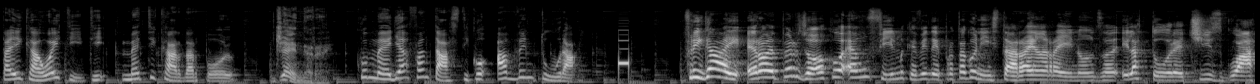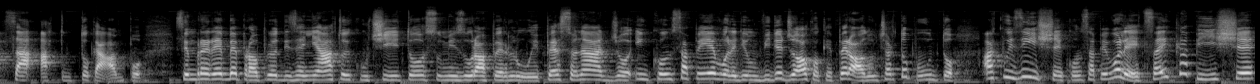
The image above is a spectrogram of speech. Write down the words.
Taika Waititi, Matty Cardarpole. Genere. Commedia fantastico avventura. Free Guy, eroe per gioco, è un film che vede protagonista Ryan Reynolds e l'attore ci sguazza a tutto campo. Sembrerebbe proprio disegnato e cucito su misura per lui, personaggio inconsapevole di un videogioco che però ad un certo punto acquisisce consapevolezza e capisce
